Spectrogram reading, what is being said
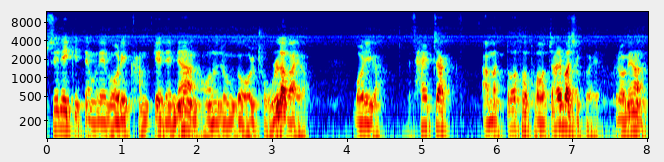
곱슬이 있기 때문에 머리 감게 되면 어느 정도 얼추 올라가요. 머리가 살짝 아마 떠서 더 짧아질 거예요. 그러면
